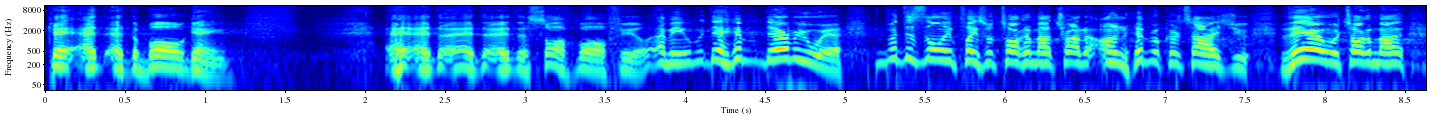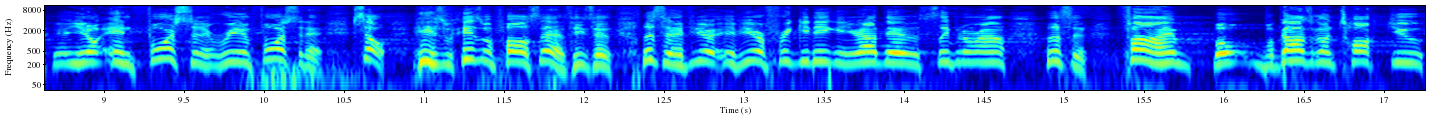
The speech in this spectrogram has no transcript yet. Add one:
Okay, at, at the ball game at, at, at, the softball field. I mean, they're, they're, everywhere. But this is the only place we're talking about trying to unhypocritize you. There, we're talking about, you know, enforcing it, reinforcing it. So here's, here's what Paul says. He says, listen, if you're, if you're a freaky deek and you're out there sleeping around, listen, fine, but, but God's going to talk you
